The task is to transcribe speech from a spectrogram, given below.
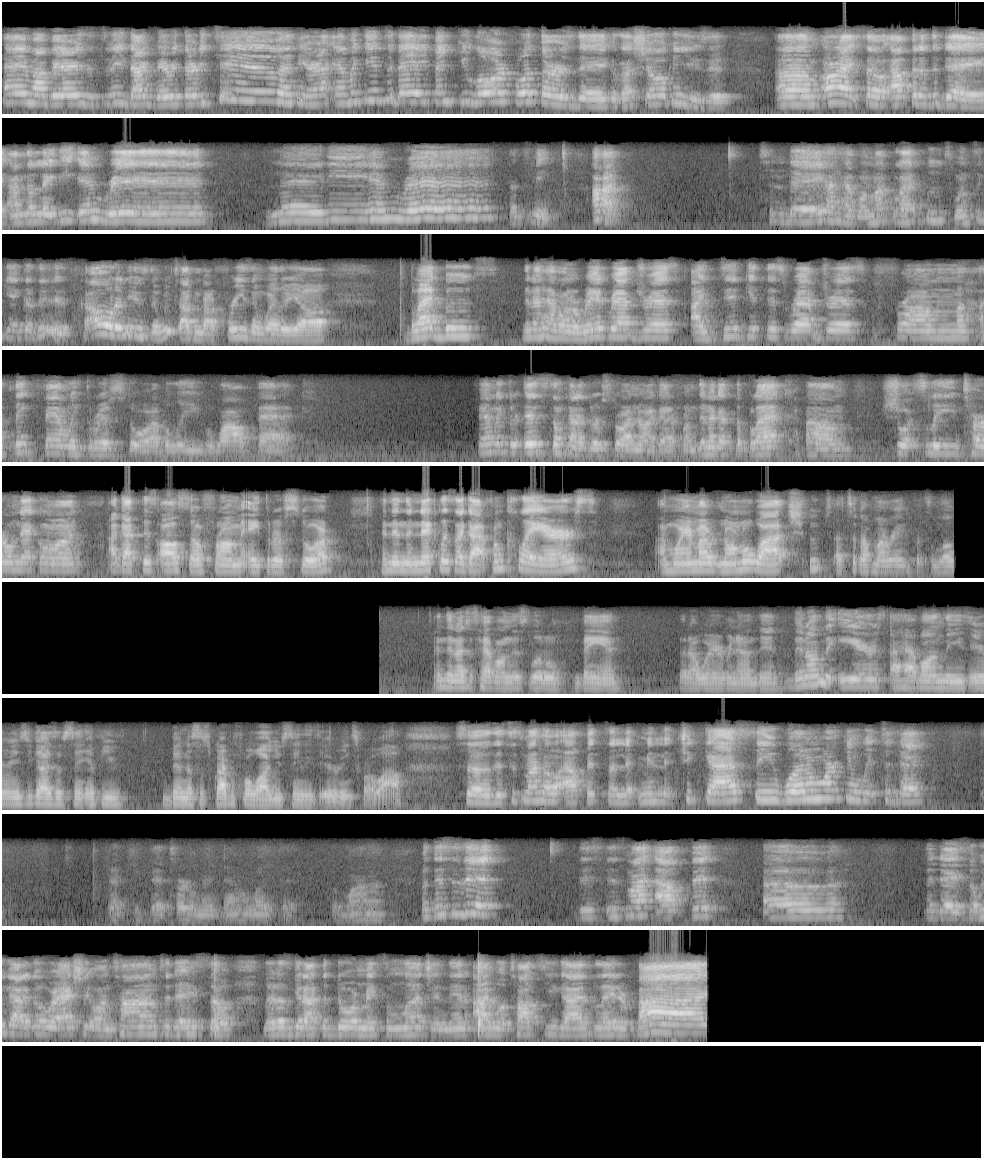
Hey, my berries, it's me, Dark Berry 32, and here I am again today. Thank you, Lord, for Thursday, because I sure can use it. Um, alright, so outfit of the day. I'm the lady in red. Lady in red. That's me. Alright. Today, I have on my black boots once again, because it is cold in Houston. We're talking about freezing weather, y'all. Black boots, then I have on a red wrap dress. I did get this wrap dress from, I think, Family Thrift Store, I believe, a while back. Family Thrift, it's some kind of thrift store I know I got it from. Then I got the black um, short sleeve turtleneck on. I got this also from a thrift store. And then the necklace I got from Claire's. I'm wearing my normal watch. Oops, I took off my ring to put some logo. And then I just have on this little band that I wear every now and then. Then on the ears, I have on these earrings. You guys have seen, if you've been a subscriber for a while, you've seen these earrings for a while. So this is my whole outfit. So let me let you guys see what I'm working with today. Gotta keep that turtleneck down. I don't like that, the line. But this is it. This is my outfit of the day. So we got to go. We're actually on time today. So let us get out the door, make some lunch, and then I will talk to you guys later. Bye.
